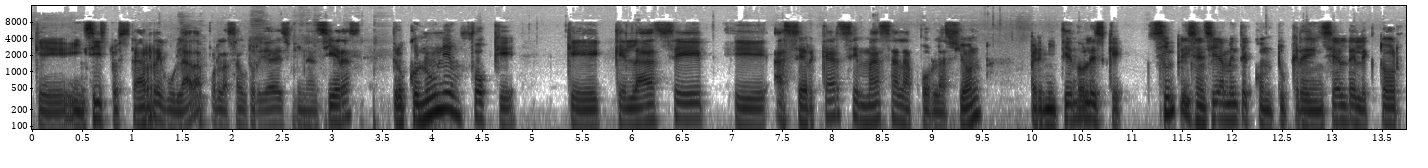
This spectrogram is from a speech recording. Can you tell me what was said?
que, insisto, está regulada por las autoridades financieras, pero con un enfoque que, que la hace eh, acercarse más a la población, permitiéndoles que simple y sencillamente con tu credencial de lector,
